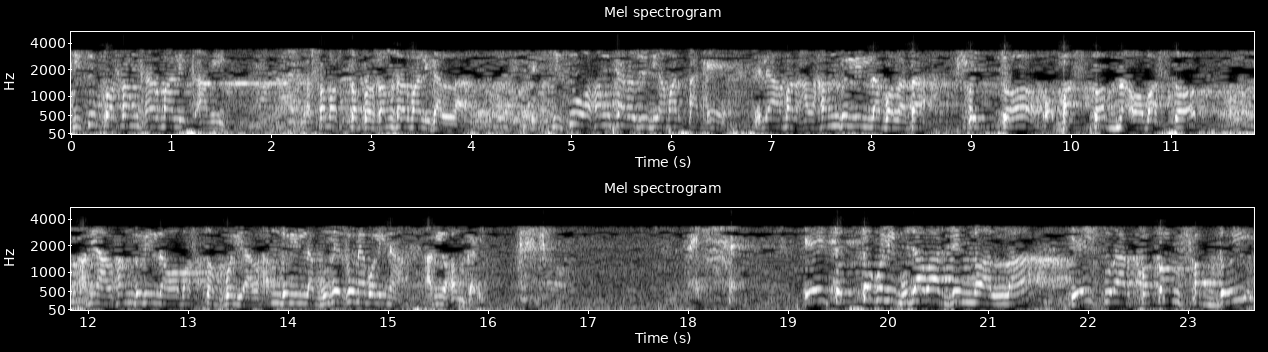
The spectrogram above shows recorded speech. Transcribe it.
কিছু প্রশংসার মালিক আমি। সমস্ত প্রশংসার মালিক আল্লাহ। কিছু অহংকারও যদি আমার থাকে, তাহলে আমার আলহামদুলিল্লাহ বলাটা সত্য, বাস্তব না অবাস্তব? আমি আলহামদুলিল্লাহ অবাস্তব বলি, আলহামদুলিল্লাহ বুঝে শুনে বলি না, আমি অহংকারী। এই তথ্যগুলি বুঝাবার জন্য আল্লাহ এই সুরার প্রথম শব্দই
